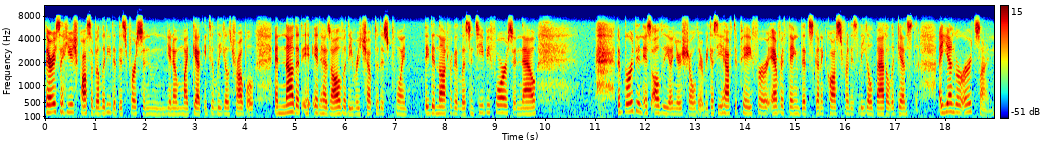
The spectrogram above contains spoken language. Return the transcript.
there is a huge possibility that this person, you know, might get into legal trouble. And now that it, it has already reached up to this point, they did not really listen to you before, so now the burden is already on your shoulder because you have to pay for everything that's going to cost for this legal battle against a younger earth sign.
